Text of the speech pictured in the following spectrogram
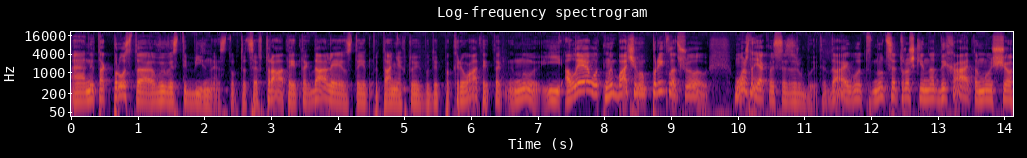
е, Не так просто вивести бізнес, тобто це втрати і так далі. Стає питання, хто їх буде покривати. Так, ну, і, але от ми бачимо приклад, що можна якось це зробити. Да? І от, ну, це трошки надихає, тому що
